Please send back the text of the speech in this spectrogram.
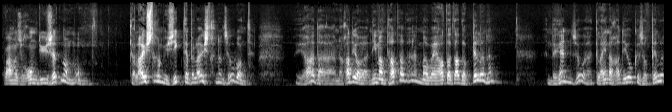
kwamen ze rond u zitten om, om te luisteren, muziek te beluisteren en zo. Want ja, dat, een radio, niemand had dat, hè, maar wij hadden dat op pillen. Hè. In het begin zo, hè, kleine radio's op pillen.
